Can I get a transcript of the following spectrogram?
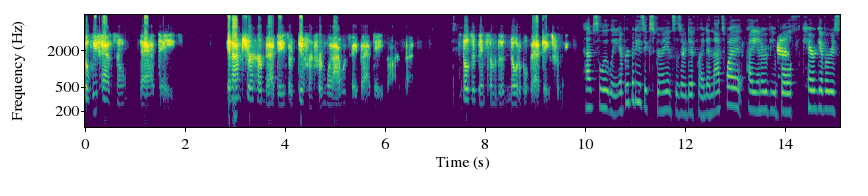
but we've had some bad days, and I'm sure her bad days are different from what I would say bad days are. But those have been some of the notable bad days for me. Absolutely. Everybody's experiences are different, and that's why I interview both caregivers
